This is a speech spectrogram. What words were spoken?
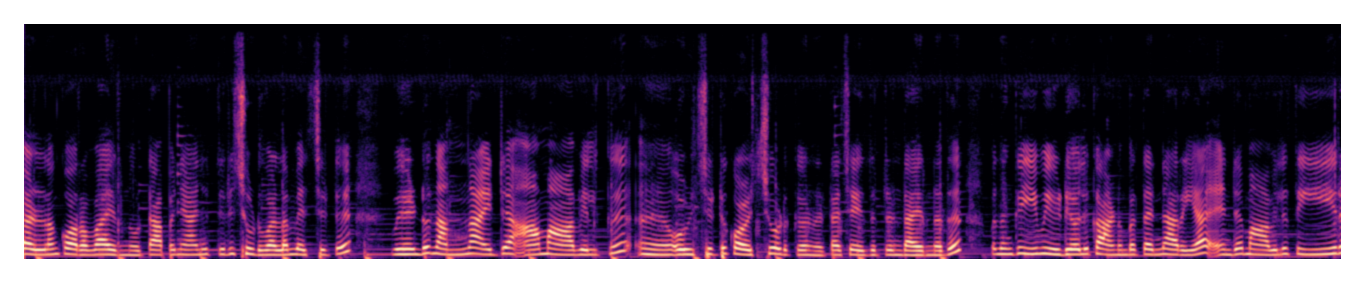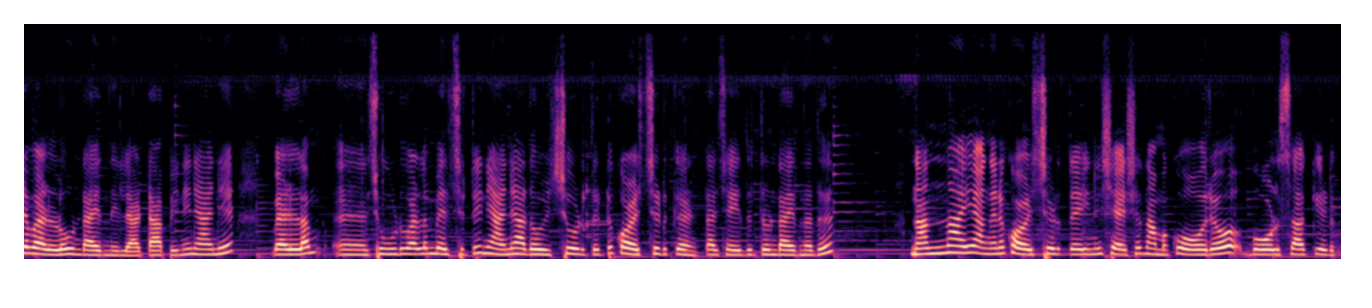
വെള്ളം കുറവായിരുന്നു കേട്ടോ അപ്പോൾ ഞാൻ ഇത്തിരി ചുടുവെള്ളം വെച്ചിട്ട് വീണ്ടും നന്നായിട്ട് ആ മാവിൽക്ക് ഒഴിച്ചിട്ട് കുഴച്ച് കൊടുക്കുകയാണ് കേട്ടോ ചെയ്തിട്ടുണ്ടായിരുന്നത്. അപ്പോൾ നിങ്ങൾക്ക് ഈ വീഡിയോയിൽ കാണുമ്പോൾ തന്നെ അറിയാം എന്റെ മാവിൽ തീരെ വെള്ളം ഉണ്ടായിരുന്നില്ല കേട്ടോ പിന്നെ ഞാൻ വെള്ളം ചൂടുവെള്ളം വെച്ചിട്ട് ഞാൻ അത് ഒഴിച്ചു കൊടുത്തിട്ട് കുഴച്ചെടുക്കുകയാണ് കേട്ടോ ചെയ്തിട്ടുണ്ടായിരുന്നത്. നന്നായി അങ്ങനെ കുഴച്ചെടുത്തതിന് ശേഷം നമുക്ക് ഓരോ ബോൾസാക്കി എടുക്കാം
